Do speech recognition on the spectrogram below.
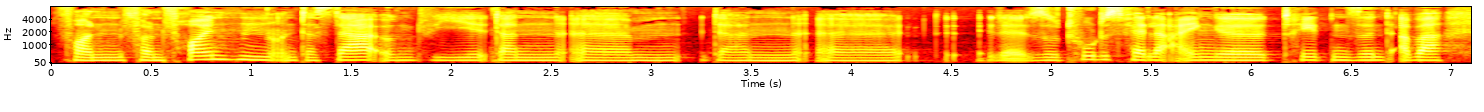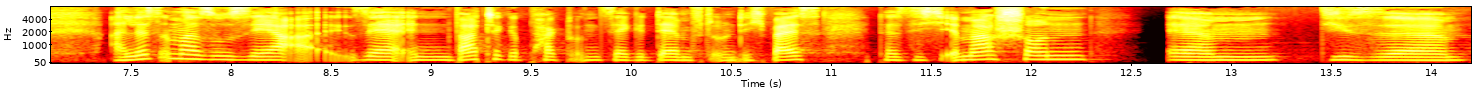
von von Freunden und dass da irgendwie dann ähm, dann äh, so Todesfälle eingetreten sind, aber alles immer so sehr sehr in Watte gepackt und sehr gedämpft und ich weiß, dass ich immer schon ähm, diese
